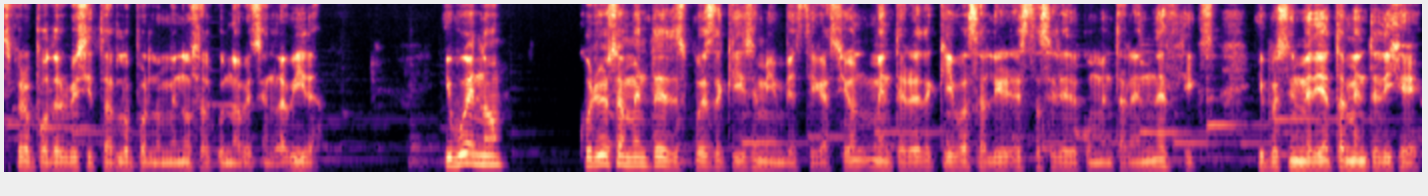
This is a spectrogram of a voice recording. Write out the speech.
espero poder visitarlo por lo menos alguna vez en la vida. Y bueno, curiosamente después de que hice mi investigación me enteré de que iba a salir esta serie documental en Netflix y pues inmediatamente dije,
